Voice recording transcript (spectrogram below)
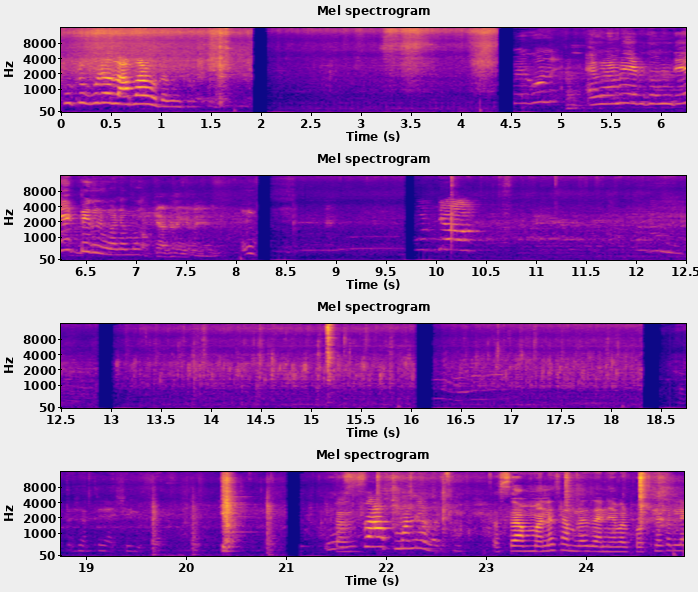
ফুটো ফুটো লাভার হতে বেগুন এখন আমি বেগুন দিয়ে বেগুন বানাবো। সাপ মানে বলছে তো সাম আমরা জানি আবার প্রশ্ন করলে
